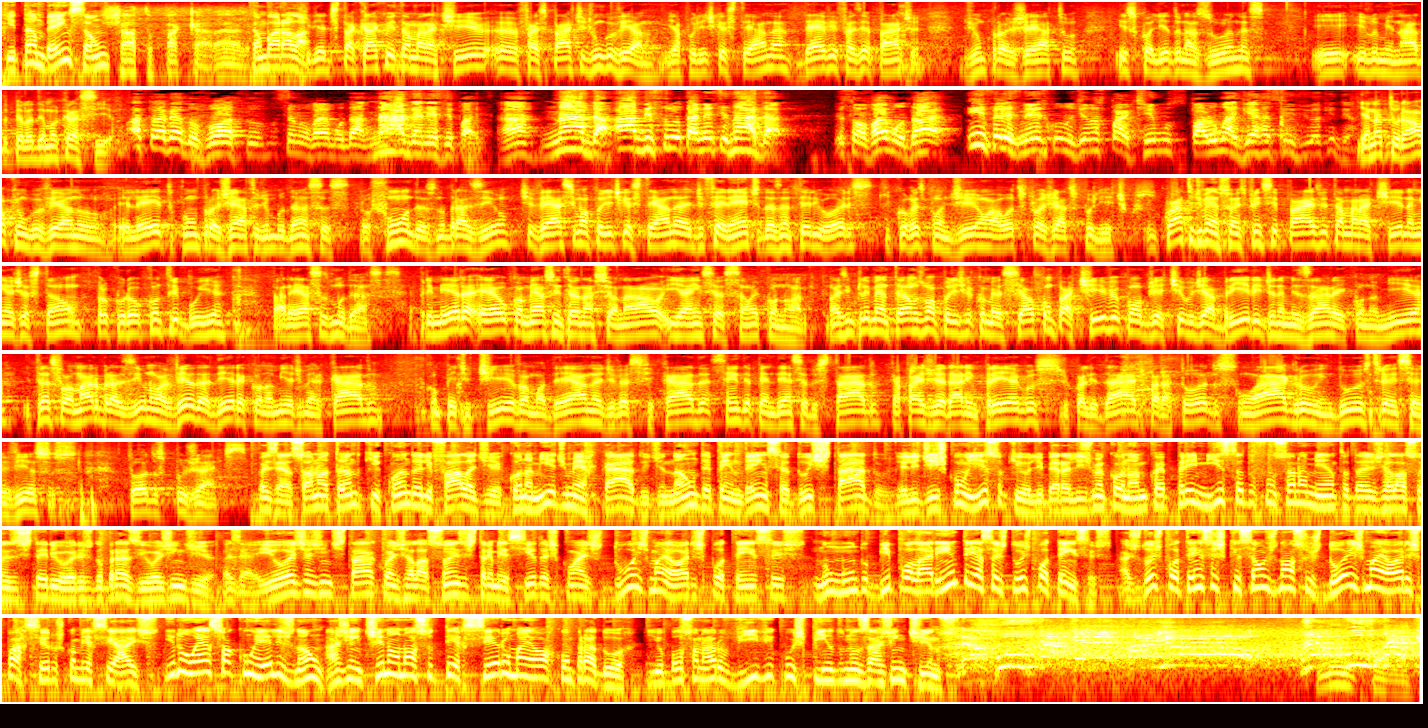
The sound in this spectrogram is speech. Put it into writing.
que também são. Chato pra caralho. Então bora lá. Queria destacar que o Itamaraty faz parte de um governo e a política externa deve fazer parte de um projeto escolhido nas urnas e iluminado pela democracia. Através do voto, você não vai mudar nada nesse país. ah? Nada, absolutamente nada. Você só vai mudar, infelizmente, quando um dia nós partimos para uma guerra civil aqui dentro. E é natural que um governo eleito com um projeto de mudanças profundas no Brasil tivesse uma política externa diferente das anteriores, que correspondiam a outros projetos políticos. Em quatro dimensões principais, o Itamaraty, na minha gestão, procurou contribuir para essas mudanças. A primeira é o comércio internacional e a inserção econômica. Nós implementamos uma política comercial compatível com o objetivo de abrir e dinamizar a economia e transformar o Brasil numa verdadeira economia de mercado, competitiva, moderna, diversificada, sem dependência do Estado, capaz de gerar empregos de qualidade para todos, com agro, indústria e serviços todos pujantes. Pois é, só notando que quando ele fala de economia de mercado, de não dependência do Estado, ele diz com isso que o liberalismo econômico é premissa do funcionamento das relações exteriores do Brasil hoje em dia. Pois é, e hoje a gente está com as relações estremecidas com as duas maiores potências num mundo bipolar entre essas duas potências. As duas potências que são os nossos dois maiores parceiros comerciais. E não é só com eles, não. A Argentina é o nosso terceiro maior comprador. E o Bolsonaro vive cuspindo nos argentinos. La puta que me parió! La puta que!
